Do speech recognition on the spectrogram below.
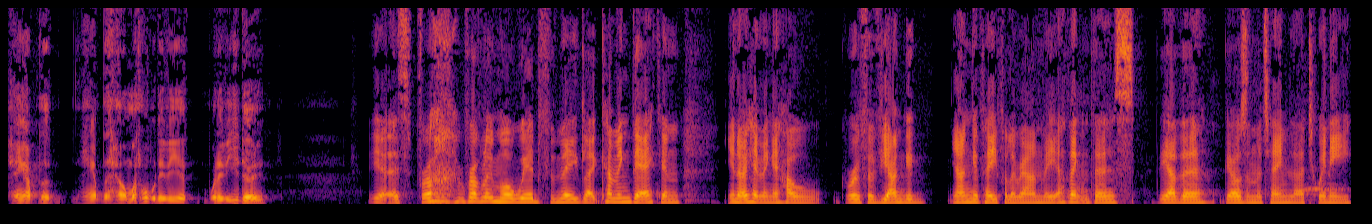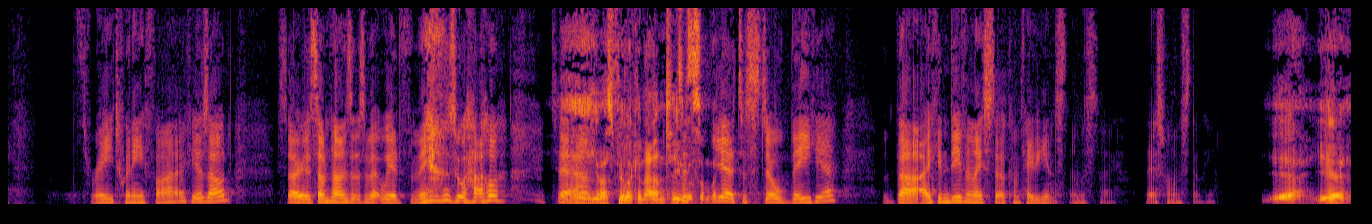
hang up the hang up the helmet or whatever you whatever you do. yeah. It's pro- probably more weird for me, like coming back and you know having a whole group of younger younger people around me. I think there's the other girls in the team. They're 23, 25 years old. So sometimes it's a bit weird for me as well. To, Yeah, um, you must feel like an auntie or something. Yeah, to still be here, but I can definitely still compete against them. So that's why I'm still here. Yeah, yeah,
